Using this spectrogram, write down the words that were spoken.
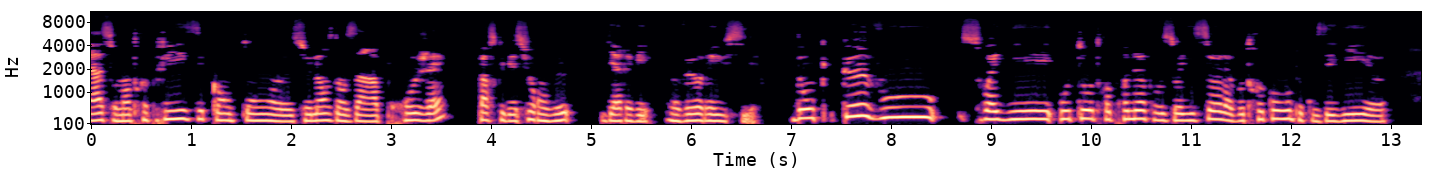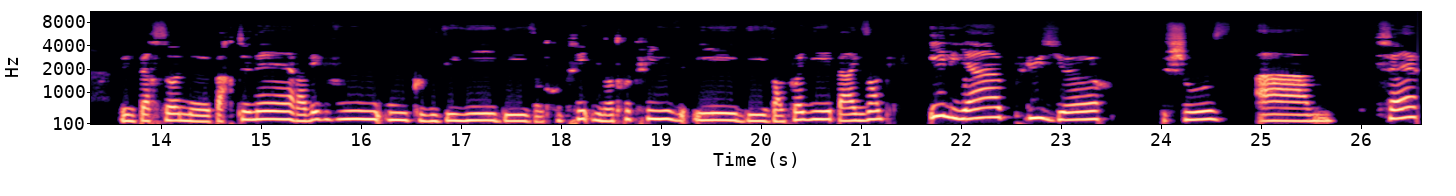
a son entreprise, quand on euh, se lance dans un projet, parce que bien sûr on veut y arriver, on veut réussir. Donc que vous soyez auto-entrepreneur, que vous soyez seul à votre compte, que vous ayez euh, une personne euh, partenaire avec vous ou que vous ayez des entreprises, une entreprise et des employés par exemple, il y a plusieurs choses à faire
